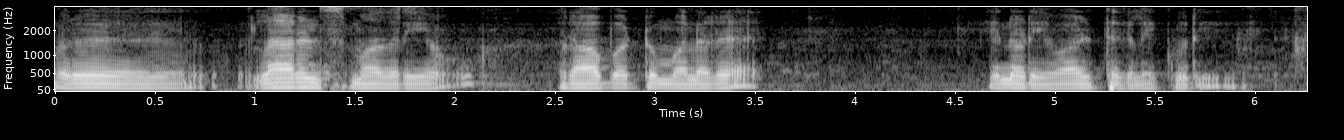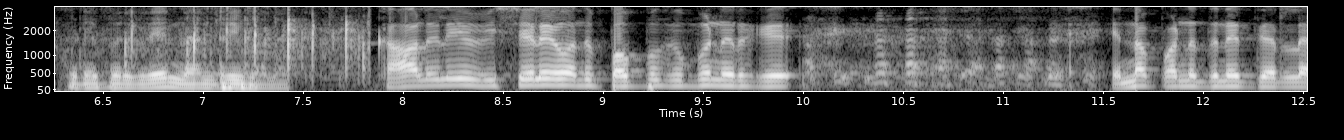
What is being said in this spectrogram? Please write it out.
ஒரு லாரன்ஸ் மாதிரியும் ராபர்ட்டும் வளர என்னுடைய வாழ்த்துக்களை கூறி விடைபெறுகிறேன். நன்றி வணக்கம். காலையிலேயே விஷயலே வந்து பப்பு கிப்புன்னு இருக்கு. என்ன பண்ணுதுன்னே தெரில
